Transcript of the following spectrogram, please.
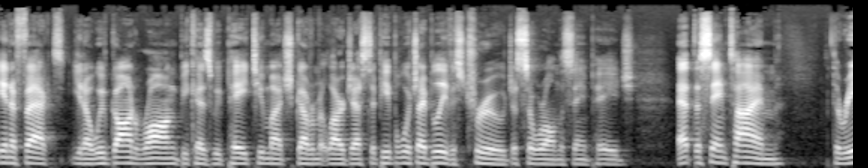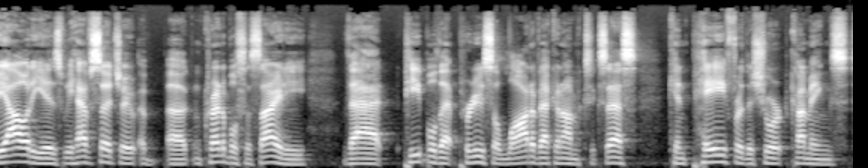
in effect, you know, we've gone wrong because we pay too much government largesse to people, which I believe is true, just so we're all on the same page. At the same time, the reality is we have such a, a, a incredible society that people that produce a lot of economic success can pay for the shortcomings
